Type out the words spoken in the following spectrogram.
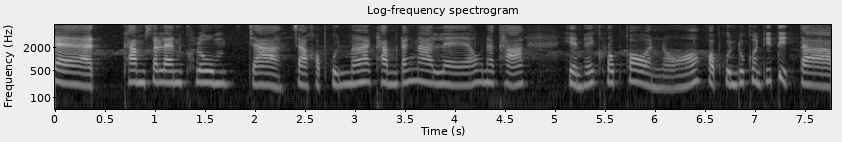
แดดทำสแลนคลุมจ้าจ้าขอบคุณมากทำตั้งนานแล้วนะคะ เห็นให้ครบก่อนเนาะขอบคุณทุกคนที่ติดตาม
